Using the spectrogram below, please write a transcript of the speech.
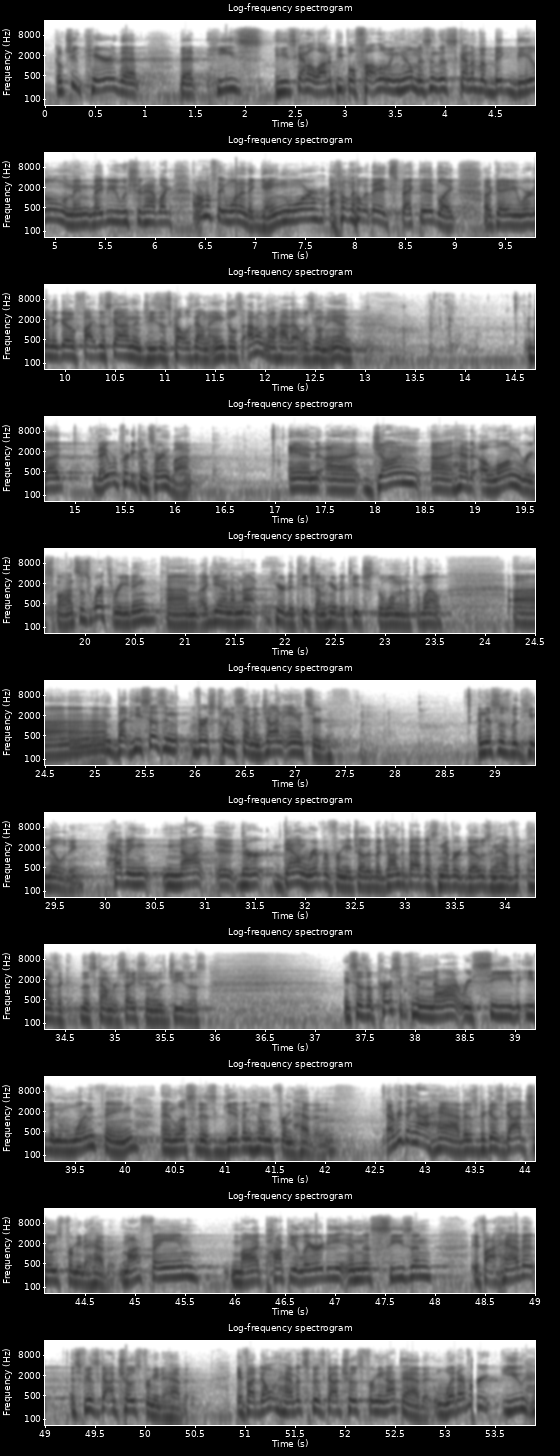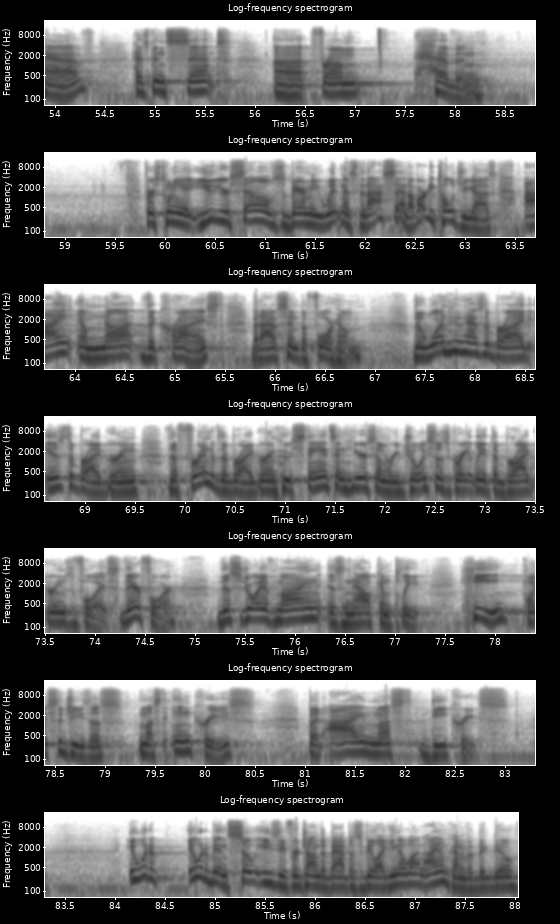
Don't you care that that he's he's got a lot of people following him? Isn't this kind of a big deal? I mean, maybe we should have like I don't know if they wanted a gang war. I don't know what they expected. Like, okay, we're going to go fight this guy, and then Jesus calls down angels. I don't know how that was going to end. But they were pretty concerned by it. And uh, John uh, had a long response. It's worth reading. Um, again, I'm not here to teach, I'm here to teach the woman at the well. Uh, but he says in verse 27 John answered, and this was with humility, having not, uh, they're downriver from each other, but John the Baptist never goes and have, has a, this conversation with Jesus. He says, A person cannot receive even one thing unless it is given him from heaven. Everything I have is because God chose for me to have it. My fame, my popularity in this season, if I have it, it's because God chose for me to have it. If I don't have it, it's because God chose for me not to have it. Whatever you have has been sent uh, from heaven. Verse 28 You yourselves bear me witness that I said, I've already told you guys, I am not the Christ, but I have sent before him. The one who has the bride is the bridegroom. The friend of the bridegroom who stands and hears him rejoices greatly at the bridegroom's voice. Therefore, this joy of mine is now complete. He, points to Jesus, must increase, but I must decrease. It would have, it would have been so easy for John the Baptist to be like, you know what, I am kind of a big deal.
